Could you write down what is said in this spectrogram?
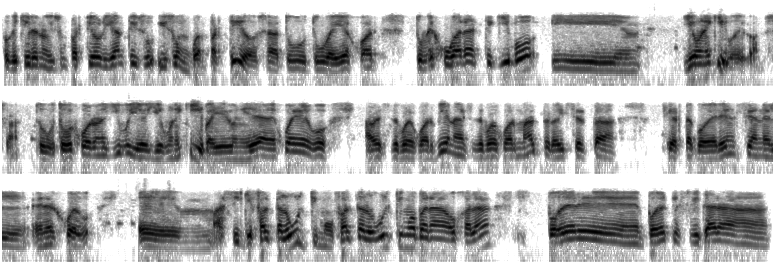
porque Chile no hizo un partido brillante, hizo, hizo un buen partido. O sea, tú, tú veías jugar, tú ves jugar a este equipo y, y un equipo, digamos. O sea, tú, tú ves jugar a un equipo y, y es un equipo, y hay una idea de juego. A veces se puede jugar bien, a veces se puede jugar mal, pero hay cierta cierta coherencia en el, en el juego. Eh, así que falta lo último, falta lo último para, ojalá, poder, eh, poder clasificar a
